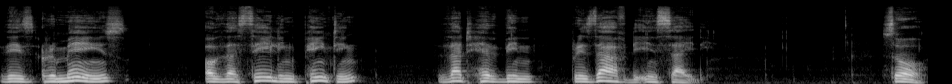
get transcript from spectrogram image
these remains of the sailing painting that have been preserved inside. So,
